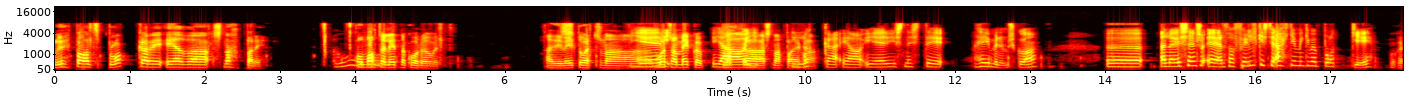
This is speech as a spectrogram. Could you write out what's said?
uppáhaldsbloggari eða snappari? Ú, og mátt vel einna hvora þú vilt. Að ég veit þú ert svona þú ert í- svona make-up ég- snappa eitthvað. ég er í snirti heiminum sko uh, en ef ég segja eins og er þá fylgist ég ekki mikið með bloggi. Ok,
